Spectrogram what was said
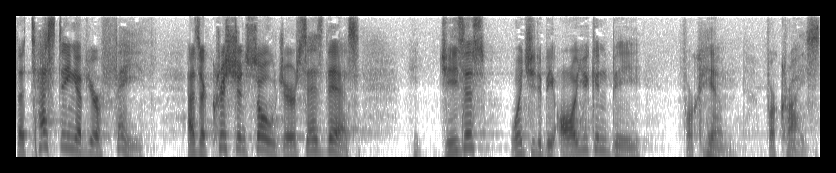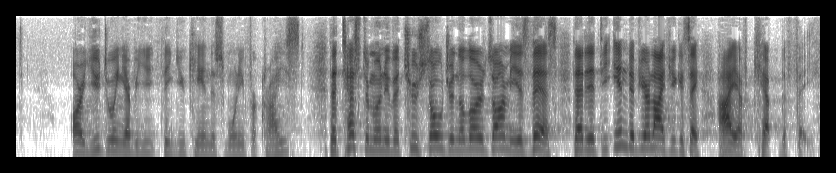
the testing of your faith as a Christian soldier says this Jesus wants you to be all you can be for Him, for Christ. Are you doing everything you can this morning for Christ? The testimony of a true soldier in the Lord's army is this that at the end of your life, you can say, I have kept the faith.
